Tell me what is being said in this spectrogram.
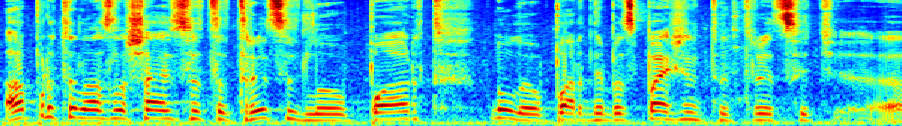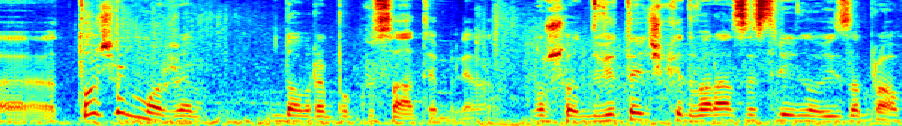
А проти нас лишається Т-30 Леопард. Ну, Леопард небезпечний, Т-30 е, теж може добре покусати, блін. Ну що, дві тички два рази стрільнув і забрав.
